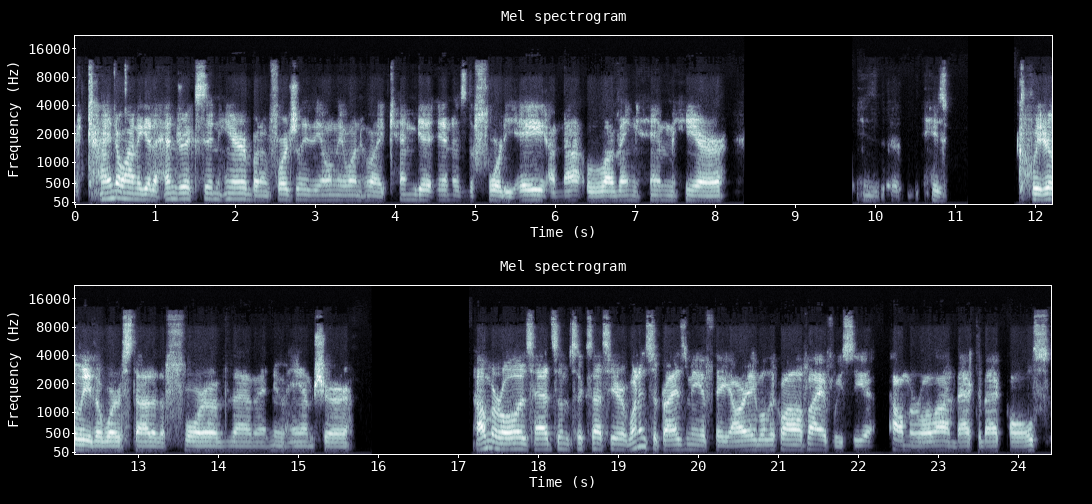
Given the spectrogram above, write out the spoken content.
I kind of want to get a Hendricks in here, but unfortunately, the only one who I can get in is the 48. I'm not loving him here. He's clearly the worst out of the four of them at New Hampshire. Almirola's had some success here. It wouldn't surprise me if they are able to qualify if we see Almirola on back to back poles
